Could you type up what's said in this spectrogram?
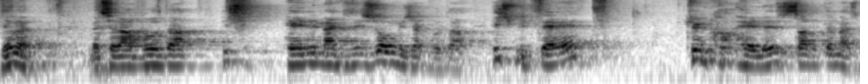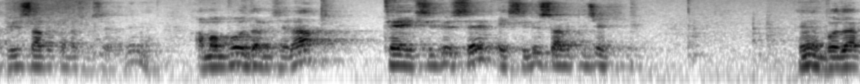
Değil mi? Mesela burada hiç H'nin merkezisi olmayacak burada. Hiçbir T tüm H'leri sabitlemez. Biri sabitlemez mesela değil mi? Ama burada mesela T eksi 1 ise eksi 1 sabitleyecek. Değil mi? Burada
